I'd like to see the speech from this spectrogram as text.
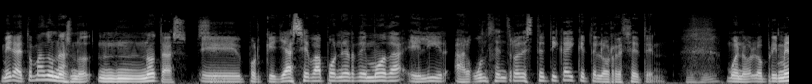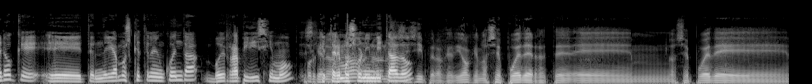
Mira, he tomado unas notas, eh, porque ya se va a poner de moda el ir a algún centro de estética y que te lo receten. Bueno, lo primero que eh, tendríamos que tener en cuenta, voy rapidísimo, porque tenemos un invitado. sí, sí, pero que digo que no se puede, eh, no se puede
